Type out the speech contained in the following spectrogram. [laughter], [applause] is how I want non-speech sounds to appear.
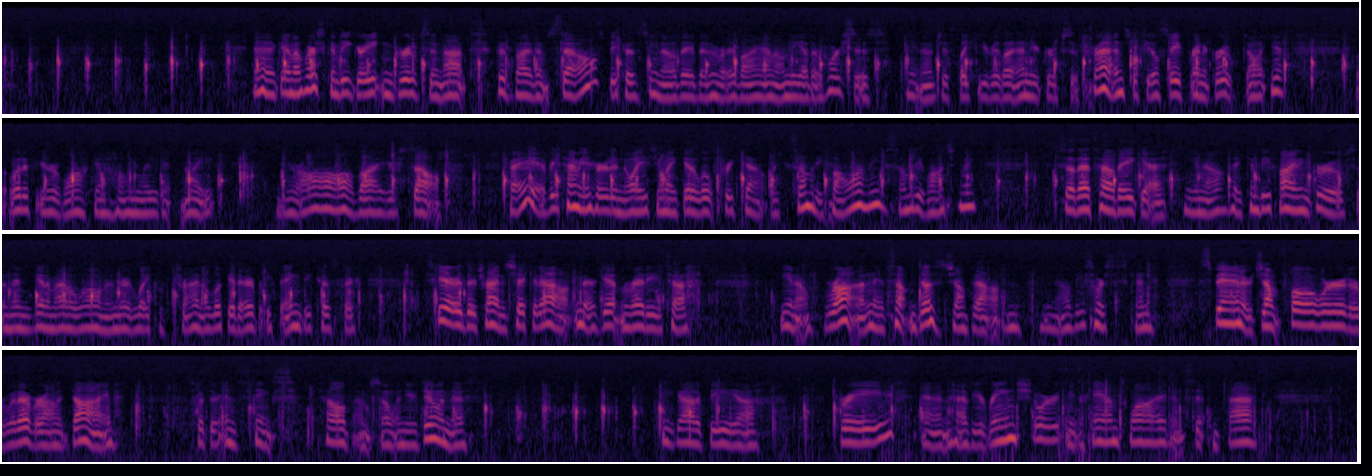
And again, a horse can be great in groups and not good by themselves because, you know, they've been relying on the other horses. You know, just like you rely on your groups of friends, you feel safer in a group, don't you? But what if you're walking home late at night and you're all by yourself? Right? Every time you heard a noise, you might get a little freaked out. Like, somebody following me? Somebody watching me? So that's how they get, you know. They can be fine in groups, and then you get them out alone, and they're like trying to look at everything because they're scared. They're trying to check it out, and they're getting ready to, you know, run if something does jump out. And, you know, these horses can spin or jump forward or whatever on a dime. That's what their instincts tell them. So when you're doing this, you got to be uh, brave and have your reins short and your hands wide and sitting back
